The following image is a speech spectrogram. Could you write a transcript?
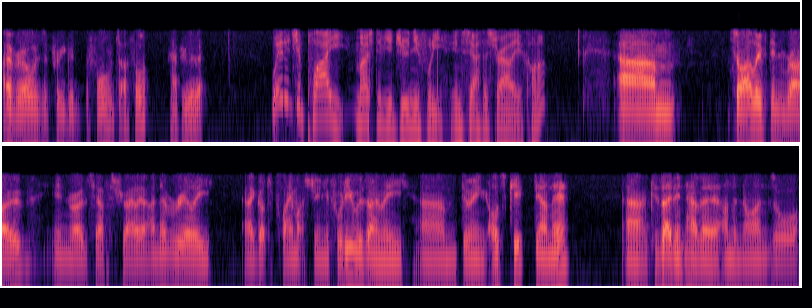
overall, it was a pretty good performance. I thought, happy with it. Where did you play most of your junior footy in South Australia, Connor? Um, so I lived in Robe, in Robe, South Australia. I never really uh, got to play much junior footy. Was only um, doing Auskick down there because uh, they didn't have a under nines or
